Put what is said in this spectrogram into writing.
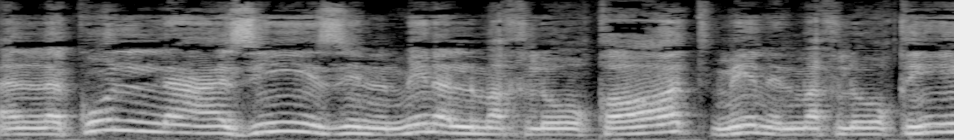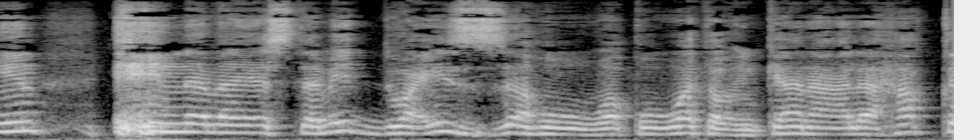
أن كل عزيز من المخلوقات من المخلوقين إنما يستمد عزه وقوته إن كان على حق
